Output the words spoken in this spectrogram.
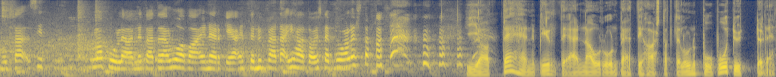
Mutta sitten lopulle annetaan tätä luovaa energiaa, että nyt päätä ihan toisten puolesta. Ja tähän pirteään nauruun päätti haastattelun Pupu Tyttönen.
